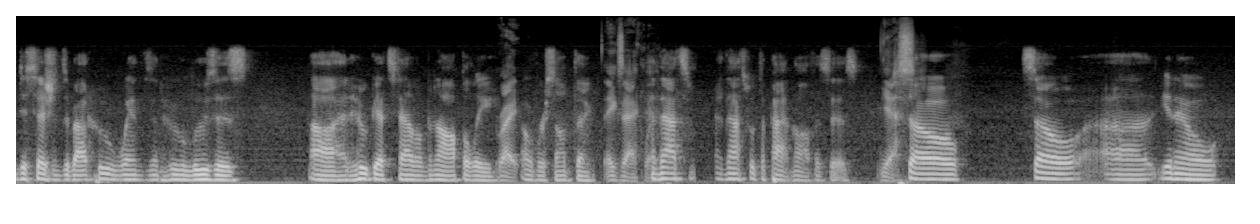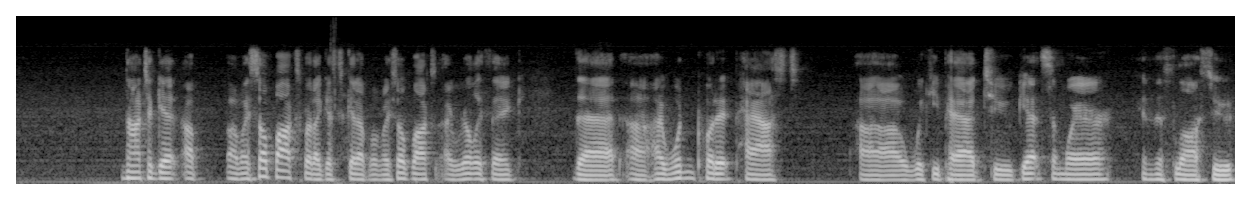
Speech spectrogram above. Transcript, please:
decisions about who wins and who loses, uh, and who gets to have a monopoly Right. over something. exactly. And that's and that's what the patent office is. yes. So, so uh, you know, not to get up on my soapbox, but I guess to get up on my soapbox, I really think that uh, I wouldn't put it past uh, WikiPad to get somewhere in this lawsuit.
